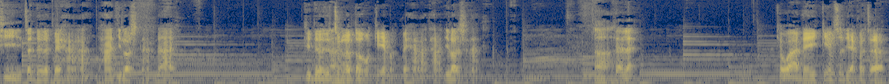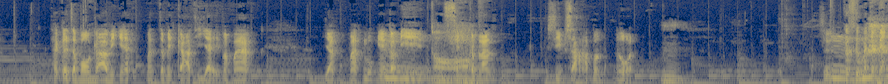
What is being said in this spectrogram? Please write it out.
ที่จะเดินไปหาทางที่เราชนะได้ คือเดินจากจุดอ่าเริ่มต้นของเกมอะไปหาทางที่เราชนะอ่าแค่นั้นแหละ แค่ว่าในเกมส่วนใหญ่มันจะ ถ้าเกิดจะมองกราฟอย่างเงี้ย มันจะเป็นกราฟที่ใหญ่มากๆ อย่างมาร์กลุกเนี่ยก็มีอ๋อสิบกำลังสิบสามมั้งโหนดอืมซึ่งอืมก็คือมันจะเป็น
